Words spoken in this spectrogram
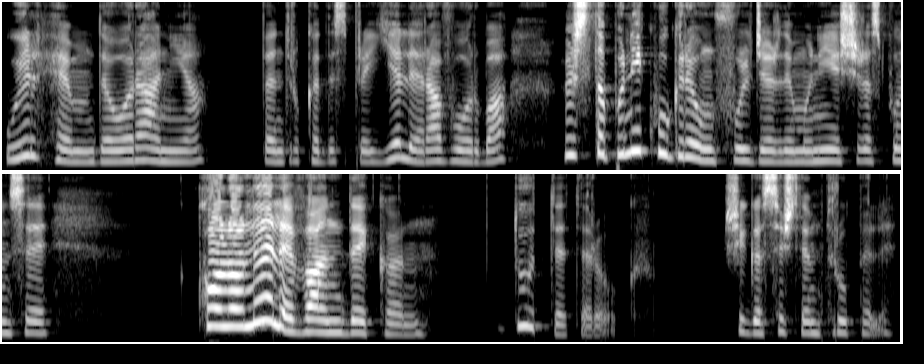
Wilhelm de Orania, pentru că despre el era vorba, își stăpâni cu greu un fulger de mânie și răspunse Colonele Van Decken, du-te, te rog, și găsește trupele.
